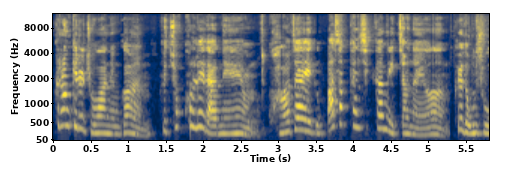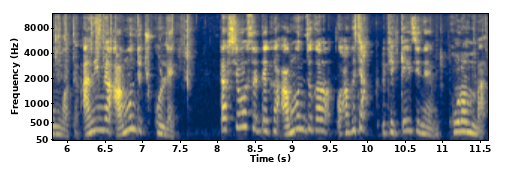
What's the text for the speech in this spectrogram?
크런키를 좋아하는 건 그 초콜릿 안에 과자의 그 바삭한 식감이 있잖아요. 그게 너무 좋은 것 같아요. 아니면 아몬드 초콜릿. 딱 씹었을 때 그 아몬드가 와그작 이렇게 깨지는 그런 맛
